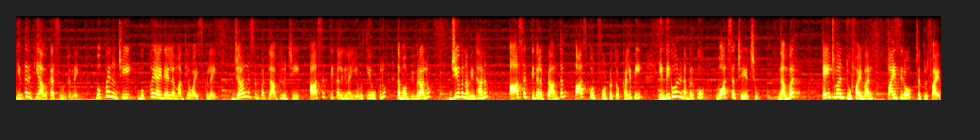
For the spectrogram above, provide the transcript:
ఇద్దరికి అవకాశం ఉంటుంది. ముప్పై నుంచి ముప్పై ఐదేళ్ళ మధ్య వయస్కులై జర్నలిజం పట్ల అభిరుచి ఆసక్తి కలిగిన యువతి యువకులు తమ వివరాలు జీవన విధానం ఆసక్తి గల ప్రాంతం పాస్పోర్ట్ ఫోటోతో కలిపి ఈ దిగువన నంబర్కు వాట్సాప్ చేయొచ్చు. Number eight one two five one five zero triple five.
